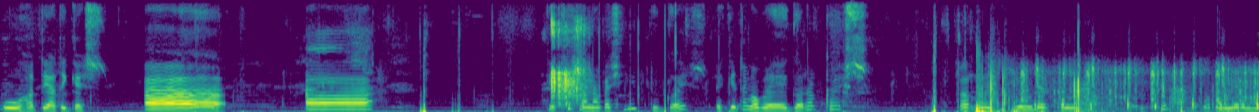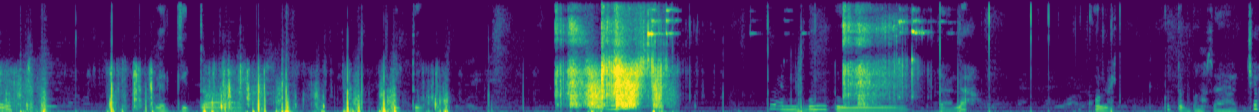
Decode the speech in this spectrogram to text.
Uh hati-hati guys. Ah ah kita sana ke situ guys. Eh kita nggak boleh gerak guys. Ntar dia udah kena. Itu warna merah-merah. biar kita itu ini buntu adalah aku naik aku terbang saja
